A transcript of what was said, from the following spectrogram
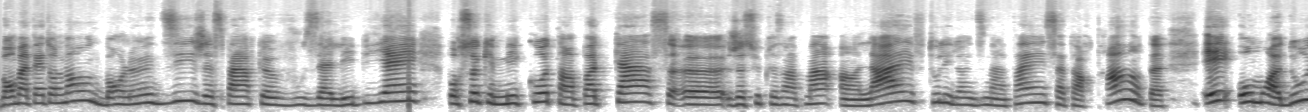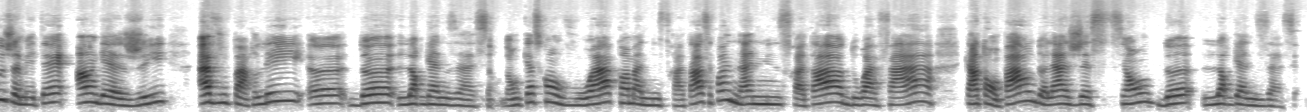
Bon matin tout le monde, bon lundi, j'espère que vous allez bien. Pour ceux qui m'écoutent en podcast, euh, je suis présentement en live tous les lundis matins, 7h30. Et au mois d'août, je m'étais engagée à vous parler euh, de l'organisation. Donc, qu'est-ce qu'on voit comme administrateur? C'est quoi un administrateur doit faire quand on parle de la gestion de l'organisation?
